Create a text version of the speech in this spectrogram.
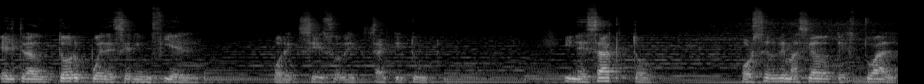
el traductor puede ser infiel por exceso de exactitud, inexacto por ser demasiado textual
